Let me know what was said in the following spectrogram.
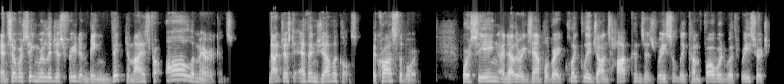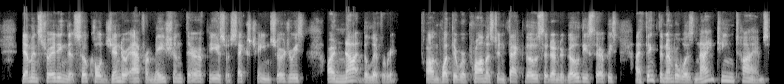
And so we're seeing religious freedom being victimized for all Americans, not just evangelicals across the board. We're seeing another example very quickly. Johns Hopkins has recently come forward with research demonstrating that so called gender affirmation therapies or sex change surgeries are not delivering on what they were promised. In fact, those that undergo these therapies, I think the number was 19 times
